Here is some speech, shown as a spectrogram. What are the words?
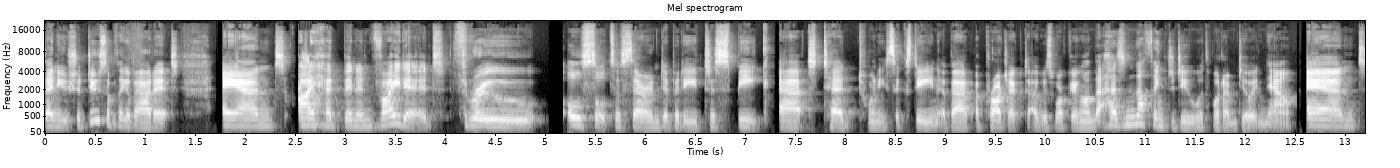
then you should do something about it and i had been invited through all sorts of serendipity to speak at TED 2016 about a project I was working on that has nothing to do with what I'm doing now. And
